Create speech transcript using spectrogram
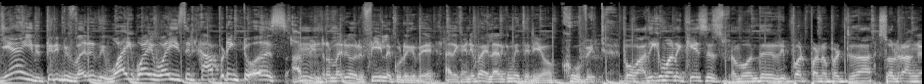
ஏன் இது திருப்பி வருது? Why why why is it happening to us அப்படின்ற மாதிரி ஒரு ஃபீலை கொடுக்குது. அது கண்டிப்பா எல்லாருக்குமே தெரியும். கோவிட் இப்போ அதிகமான கேசஸ் நம்ம வந்து ரிப்போர்ட் பண்ணப்பட்டதா சொல்றாங்க.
